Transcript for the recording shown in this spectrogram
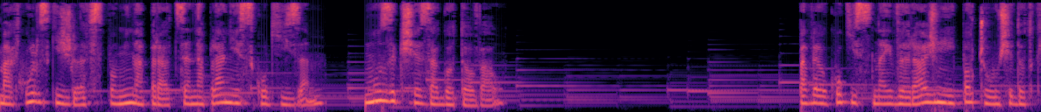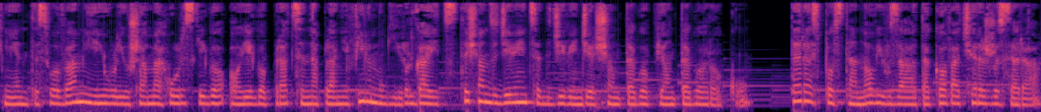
Machulski źle wspomina pracę na planie z Kukizem. Muzyk się zagotował. Paweł Kukiz najwyraźniej poczuł się dotknięty słowami Juliusza Machulskiego o jego pracy na planie filmu Girgait z 1995 roku. Teraz postanowił zaatakować reżysera.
